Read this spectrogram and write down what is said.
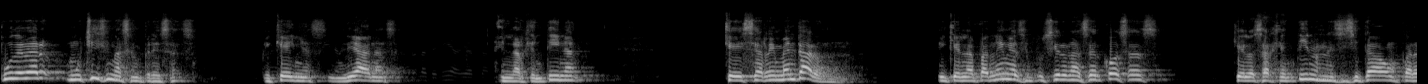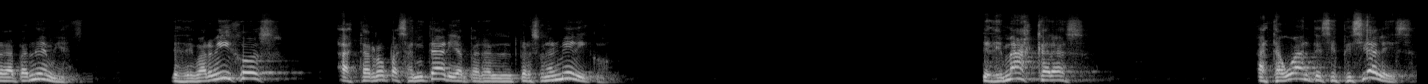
pude ver muchísimas empresas, pequeñas y medianas, en la Argentina, que se reinventaron y que en la pandemia se pusieron a hacer cosas que los argentinos necesitábamos para la pandemia, desde barbijos hasta ropa sanitaria para el personal médico, desde máscaras hasta guantes especiales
